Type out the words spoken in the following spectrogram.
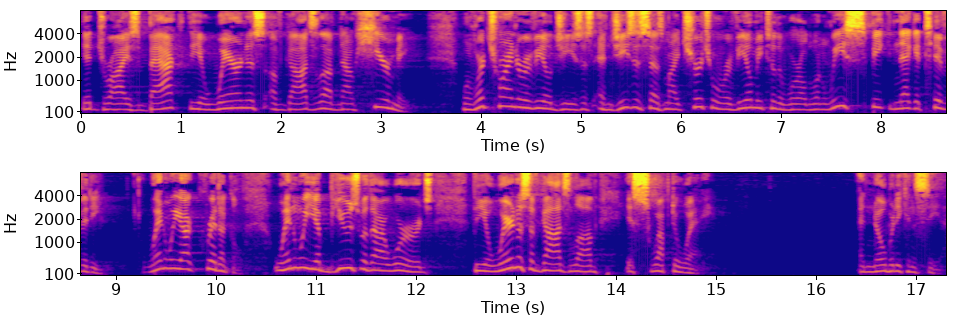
It drives back the awareness of God's love. Now, hear me. When we're trying to reveal Jesus, and Jesus says, My church will reveal me to the world, when we speak negativity When we are critical, when we abuse with our words, the awareness of God's love is swept away. And nobody can see it.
